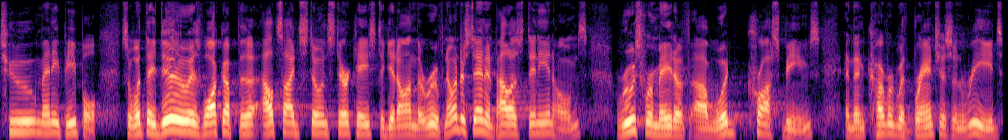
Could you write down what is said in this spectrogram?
Too many people. So, what they do is walk up the outside stone staircase to get on the roof. Now, understand in Palestinian homes, roofs were made of uh, wood cross beams and then covered with branches and reeds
